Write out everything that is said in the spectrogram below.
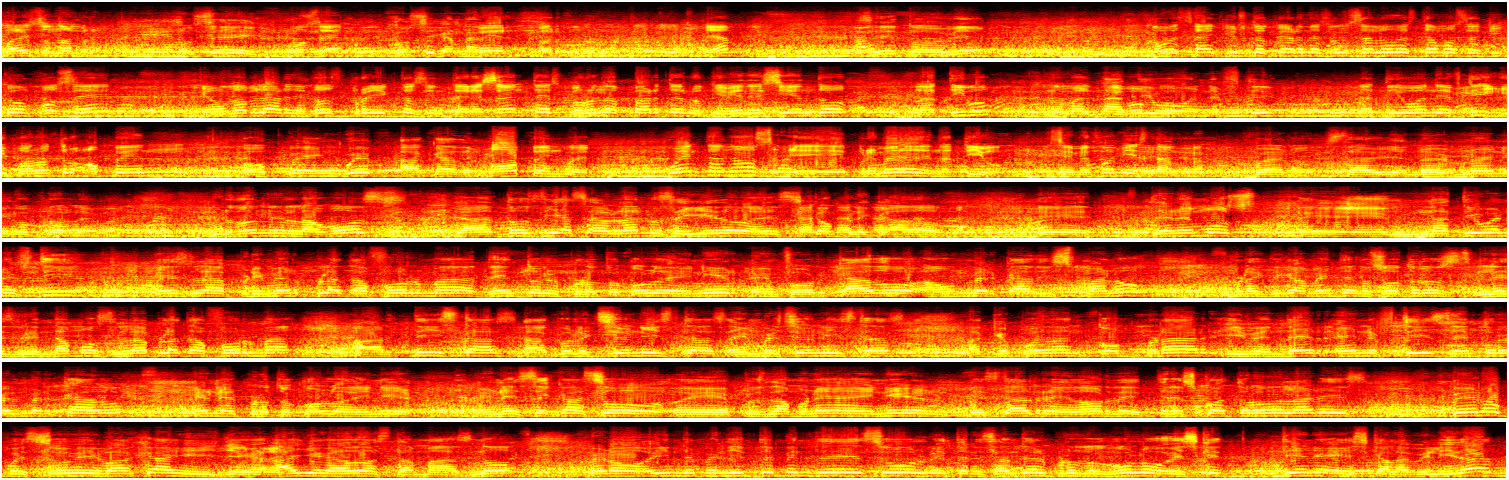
¿Cuál es tu nombre? José. José. José perfecto. ¿Ya? Sí, todo bien. ¿Cómo están, CryptoCarnes? Un saludo. Estamos aquí con José, que nos va a hablar de dos proyectos interesantes. Por una parte, lo que viene siendo Nativo, no me Nativo. NFT, Nativo NFT, y por otro, Open, Open Web Academy. Open Web. Cuéntanos eh, primero de Nativo. Se me fue mi estampa. Eh, bueno, está bien, no, no hay ningún problema. Perdonen la voz, ya dos días hablando seguido es complicado. Eh, tenemos eh, Nativo NFT, es la primera plataforma dentro del protocolo de NIR enfocado a un mercado hispano. Prácticamente nosotros les brindamos la plataforma a artistas, a coleccionistas, a inversionistas, a que puedan comprar y vender NFTs dentro del mercado en el protocolo de NIR. En este caso, eh, pues la moneda de NIR está alrededor de 3, 4 dólares, pero pues sube y baja y llega- ha llegado hasta más, ¿no? Pero independientemente de eso, lo interesante del protocolo es que tiene escalabilidad,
